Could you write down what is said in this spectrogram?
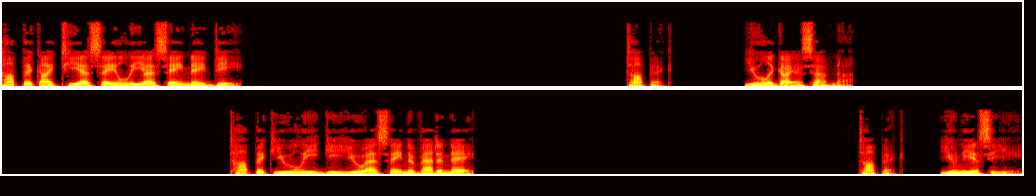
Topic ITSA Li Sa Ne D. Topic. Uligayasavna Topic U Gi Usa Nevada Ne. Topic. Uniacii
